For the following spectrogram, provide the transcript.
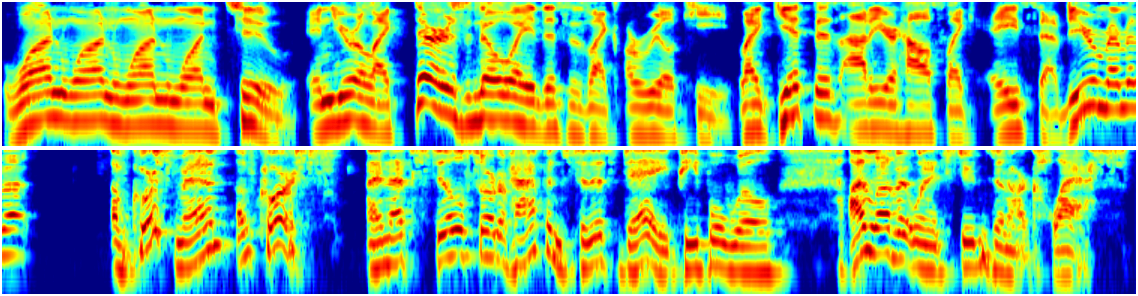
11112 and you're like there's no way this is like a real key like get this out of your house like asap do you remember that of course man of course And that still sort of happens to this day. People will, I love it when it's students in our class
